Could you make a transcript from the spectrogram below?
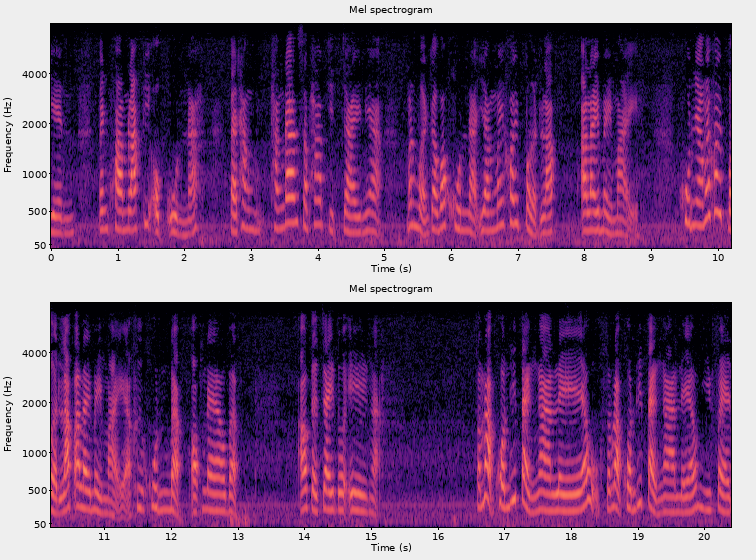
เย็น เป็นความรักที่อบอุ่นนะ แต่ทางทางด้านสภาพจิตใจเนี่ย มันเหมือนกับว่าคุณน่ะ ยังไม่ค่อยเปิดรับอะไรใหม่ ๆ คุณยังไม่ค่อยเปิดรับอะไรใหม่ ๆอะ คือคุณแบบออกแนวแบบ เอาแต่ใจตัวเองอะ สำหรับคนที่แต่งงานแล้วสำหรับคนที่แต่งงานแล้วมีแฟน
